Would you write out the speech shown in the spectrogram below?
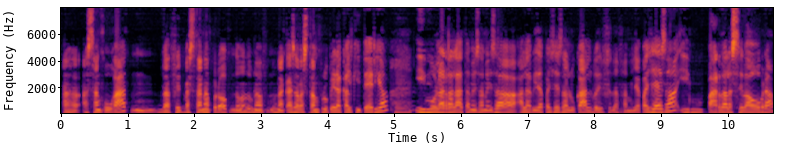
a, a Sant Cugat, de fet bastant a prop, no? d'una casa bastant propera a Calquitèria, Mm. i molt arrelat, a més a més, a, a la vida pagesa local, de família pagesa, i part de la seva obra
